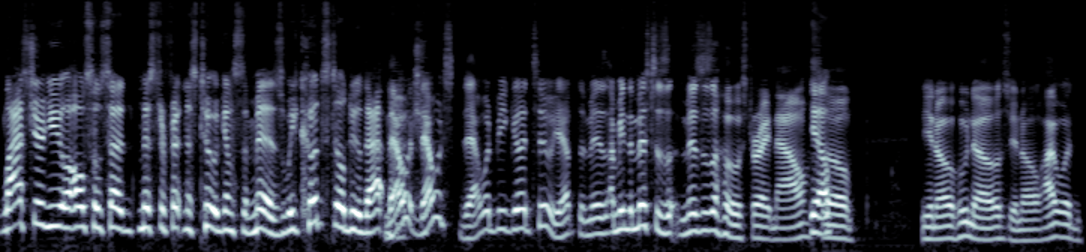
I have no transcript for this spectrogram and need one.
last year you also said Mr. Fitness two against the Miz. We could still do that. that match. would that would that would be good too. Yep, the Miz. I mean, the Miz is Miz is a host right now. Yep. So, you know, who knows? You know, I would,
